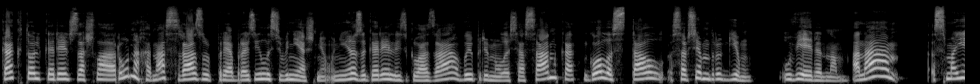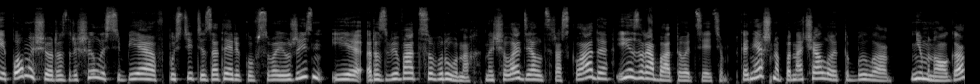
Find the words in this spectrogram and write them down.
Как только речь зашла о рунах, она сразу преобразилась внешне. У нее загорелись глаза, выпрямилась осанка, голос стал совсем другим уверенном. Она с моей помощью разрешила себе впустить эзотерику в свою жизнь и развиваться в рунах. Начала делать расклады и зарабатывать этим. Конечно, поначалу это было немного,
